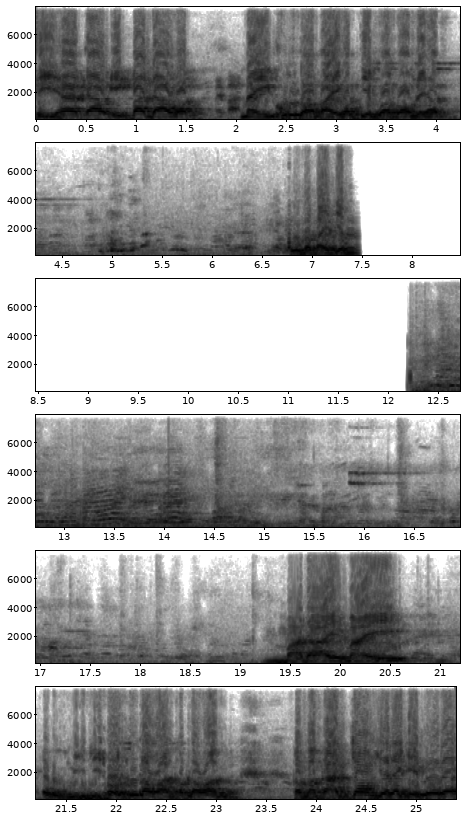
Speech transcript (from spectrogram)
4 5 9 X บ้านดาวครับ ในคู่ต่อไปครับเตรียมความพร้อมเลยครับ คู่ต่อไปเตรียมมาได้ไหมโอ้โหมีเดียวระวังครับระวังกรรมการจ้องเยอะในเกตโทษนะ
